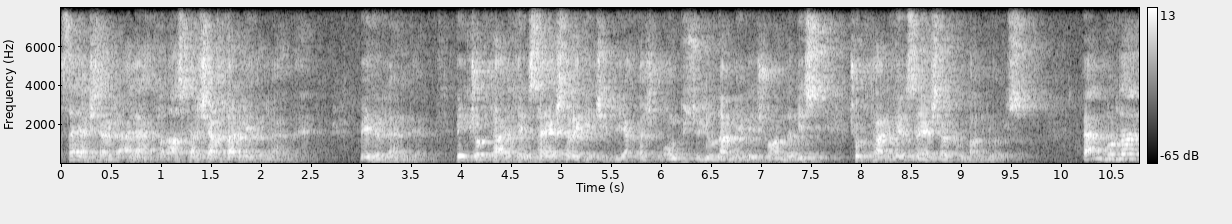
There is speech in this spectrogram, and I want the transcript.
sayaçlarla alakalı asgari şartlar belirlendi. belirlendi. Ve çok tarifeli sayaçlara geçildi. Yaklaşık 10 küsur yıldan beri şu anda biz çok tarifeli sayaçlar kullanıyoruz. Ben burada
